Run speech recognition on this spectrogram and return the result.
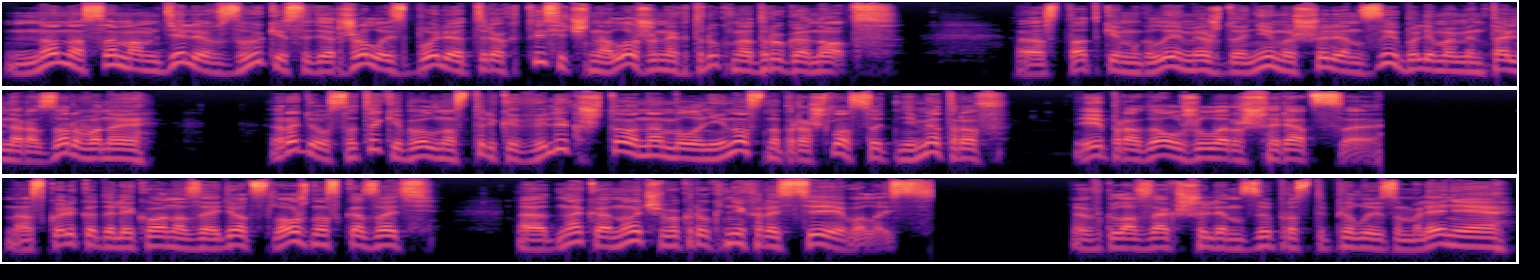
но на самом деле в звуке содержалось более трех тысяч наложенных друг на друга нот. Остатки мглы между ним и Шилензы были моментально разорваны. Радиус атаки был настолько велик, что она молниеносно прошла сотни метров и продолжила расширяться. Насколько далеко она зайдет, сложно сказать, Однако ночь вокруг них рассеивалась. В глазах Шилензы проступило изумление.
